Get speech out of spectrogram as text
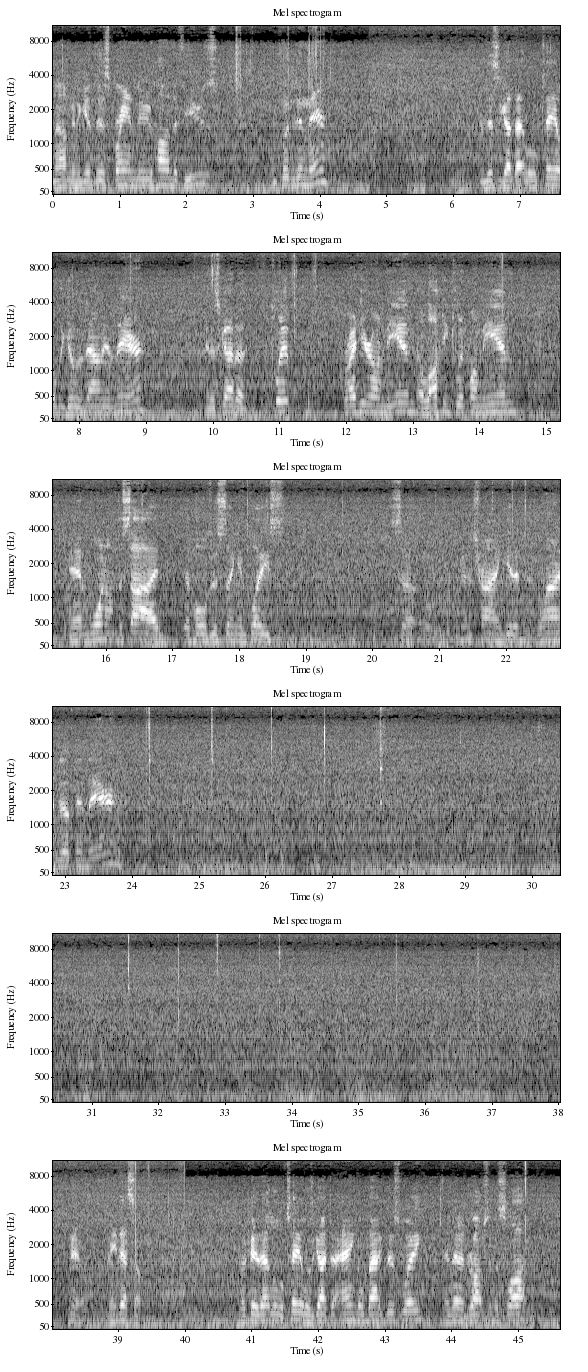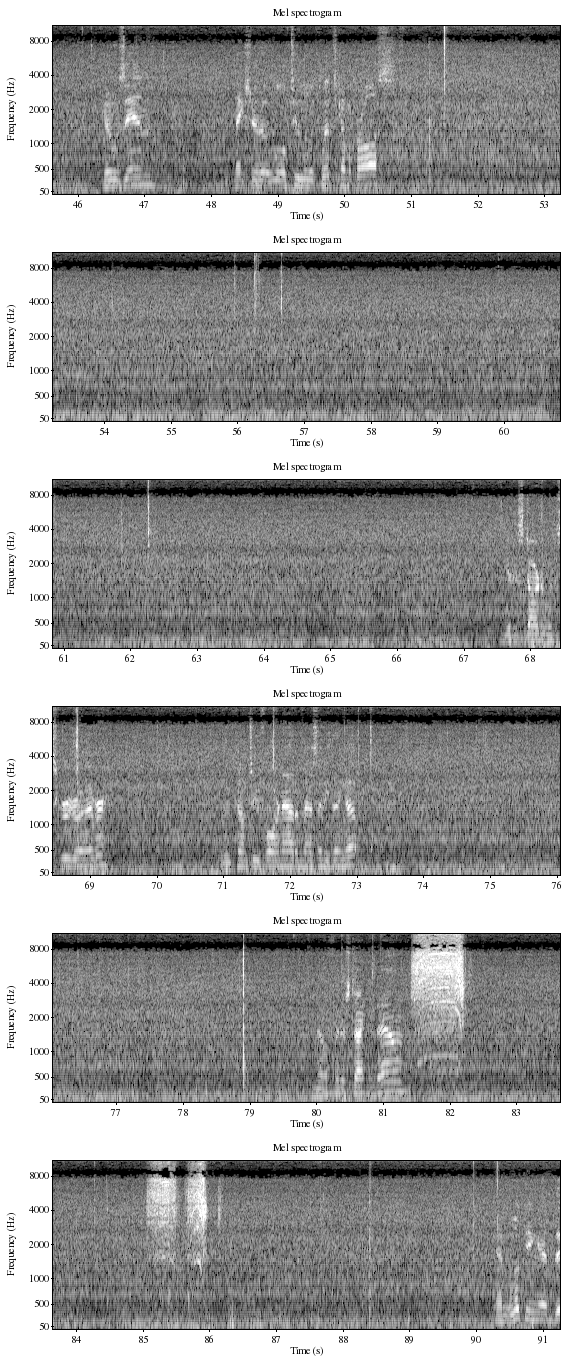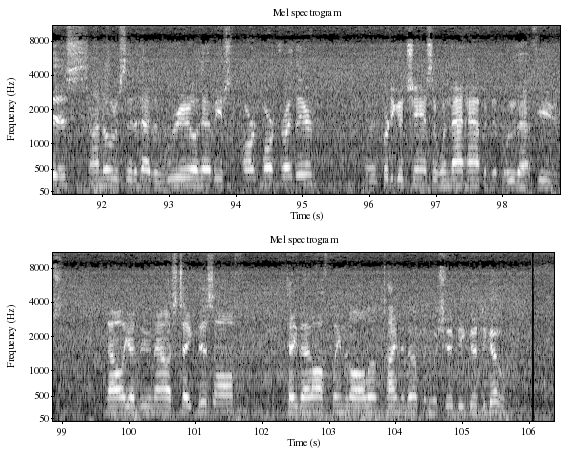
Now I'm going to get this brand new Honda fuse and put it in there. And this has got that little tail that goes down in there. And it's got a clip right here on the end, a locking clip on the end, and one on the side that holds this thing in place. So going to try and get it lined up in there. Yeah, ain't that something? Okay, that little tail has got to angle back this way and then it drops in the slot, goes in, make sure those little two little clips come across. Get it started with a screwdriver. We've come too far now to mess anything up. Now finish tightening it down. And looking at this, I noticed that it has a real heavy arc marks right there. And pretty good chance that when that happened, it blew that fuse. Now all you gotta do now is take this off, take that off, clean it all up, tighten it up, and we should be good to go.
